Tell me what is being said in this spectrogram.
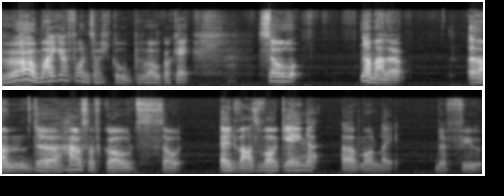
Bro, microphone just go broke. Okay. So, no matter. Um, the Hour of Code, so it was working. Um, only the few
